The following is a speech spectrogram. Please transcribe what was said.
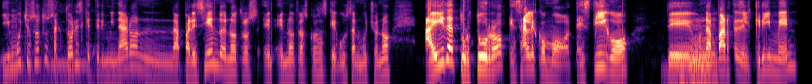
Y muchos otros actores que terminaron apareciendo en, otros, en, otras cosas que gustan mucho, ¿no? Aida Turturro, que sale como testigo de una parte del crimen,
